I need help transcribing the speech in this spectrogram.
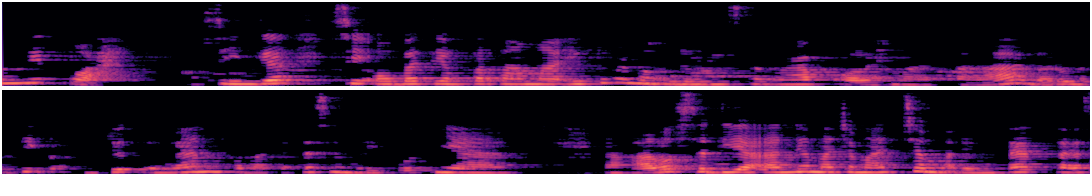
menit lah sehingga si obat yang pertama itu memang udah diserap oleh mata baru nanti lanjut dengan obat tetes yang berikutnya nah kalau sediaannya macam-macam ada yang tetes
